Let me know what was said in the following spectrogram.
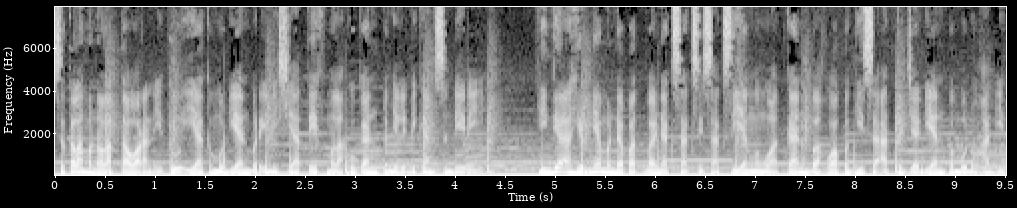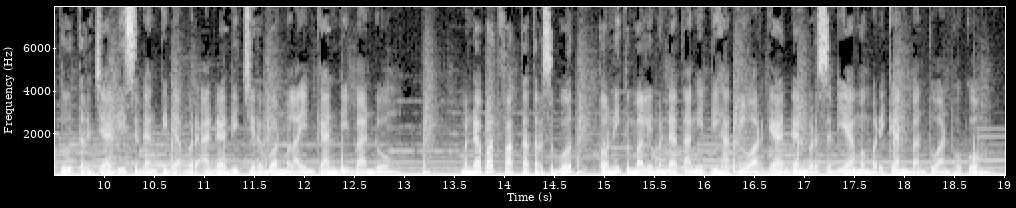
setelah menolak tawaran itu ia kemudian berinisiatif melakukan penyelidikan sendiri. Hingga akhirnya mendapat banyak saksi-saksi yang menguatkan bahwa Pegi saat kejadian pembunuhan itu terjadi sedang tidak berada di Cirebon melainkan di Bandung. Mendapat fakta tersebut, Tony kembali mendatangi pihak keluarga dan bersedia memberikan bantuan hukum.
